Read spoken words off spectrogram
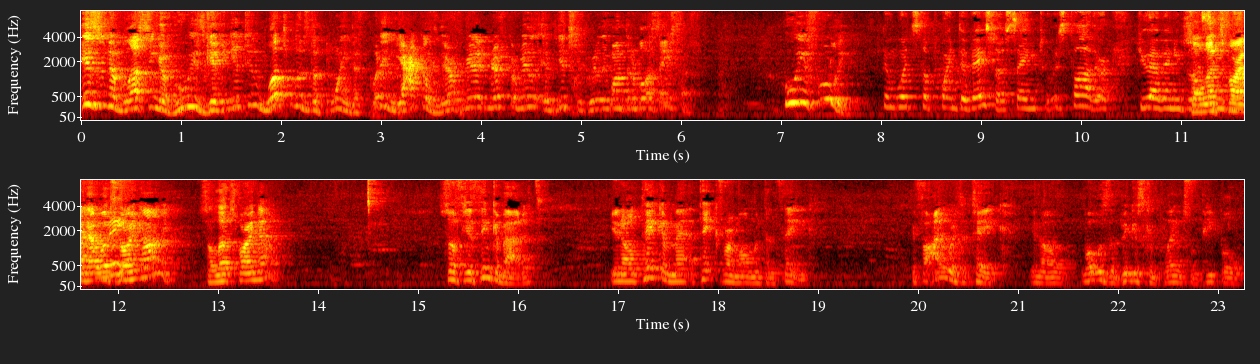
Isn't a blessing of who he's giving it to? What was the point of putting Yaakov there if, Rivka really, if Yitzchak really wanted to bless Esav? Who are you fooling? Then what's the point of Asa saying to his father, "Do you have any blessings? So let's find out what's me?" going on here. So let's find out. So if you think about it, you know, take a take for a moment and think. If I were to take, you know, what was the biggest complaints from people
